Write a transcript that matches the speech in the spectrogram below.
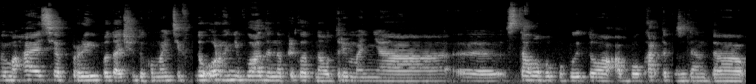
вимагається при подачі документів до органів влади, наприклад, на отримання е, сталого побиту або карти президента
